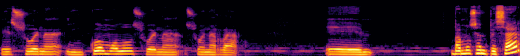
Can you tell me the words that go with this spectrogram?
eh, suena incómodo, suena, suena raro. Eh, vamos a empezar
